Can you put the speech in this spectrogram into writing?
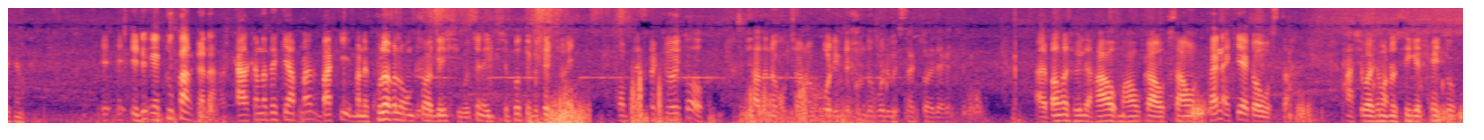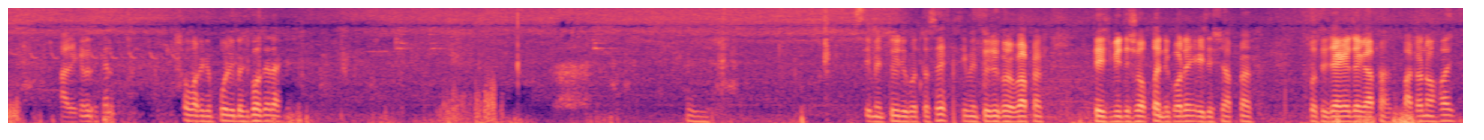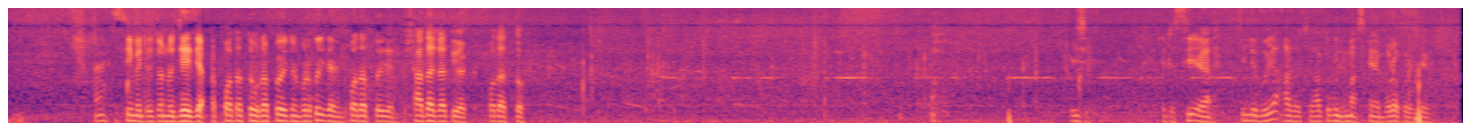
দেখেন এটা একটু কারখানা। কারখানা থেকে আপনার বাকি মানে খোলামেলা অংশ বেশি বুঝছেন? এই প্রত্যেকটা সেক্টরে কমপ্লেক্স ফ্যাক্টরি হয় তো, সাজানো গুছানো, পরিবেশ, সুন্দর পরিবেশ থাকতে হয়, দেখেন। আর বাংলাদেশ হইলে হাও, মাও, কাও সাউন্ড তাই না? কি একটা অবস্থা। আশেপাশে মানুষ সিগারেট খাইতো। আর এখানে দেখেন, সবার পরিবেশ বজায় রাখে। সিমেন্ট তৈরি করতেছে। সিমেন্ট তৈরি করে আপনার দেশ বিদেশে রপ্তানি করে। এই দেশে আপনার প্রতি জায়গায় জায়গায় আপনার পাঠানো হয়। হ্যাঁ সিমেন্টের জন্য যে যে আপনার পদার্থগুলো প্রয়োজন পড়ে বুঝতে দেখেন পদার্থ ওই সাদা জাতীয় একটা পদার্থ। এই যে, এটা সিলে বইয়া আর হচ্ছে রাতগুলি মাঝখানে বড় করে দেখেন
